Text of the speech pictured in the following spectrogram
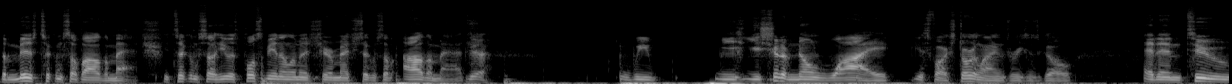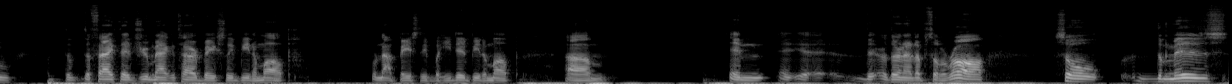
the Miz took himself out of the match. He took himself. He was supposed to be in an elimination chamber match. He took himself out of the match. Yeah. We, we you should have known why as far as storylines reasons go, and then two, the the fact that Drew McIntyre basically beat him up. Well, not basically, but he did beat him up. Um, in uh, during that episode of Raw, so the Miz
